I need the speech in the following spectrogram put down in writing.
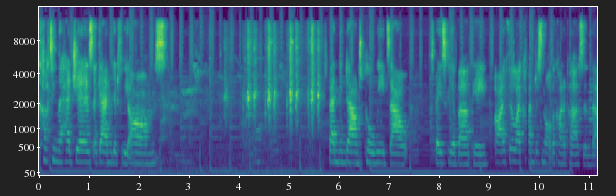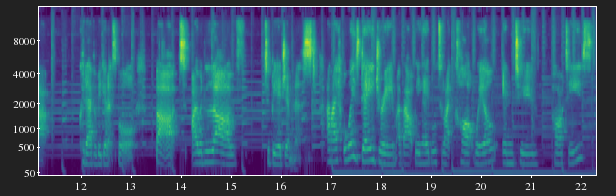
Cutting the hedges, again, good for the arms. Bending down to pull weeds out, it's basically a burpee. I feel like I'm just not the kind of person that could ever be good at sport but I would love to be a gymnast. And I always daydream about being able to like cartwheel into parties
